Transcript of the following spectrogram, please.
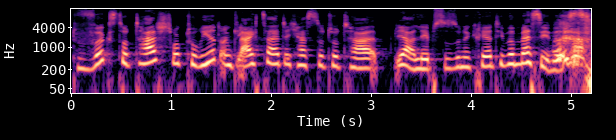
du wirkst total strukturiert und gleichzeitig hast du total, ja, lebst du so eine kreative Messiness.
